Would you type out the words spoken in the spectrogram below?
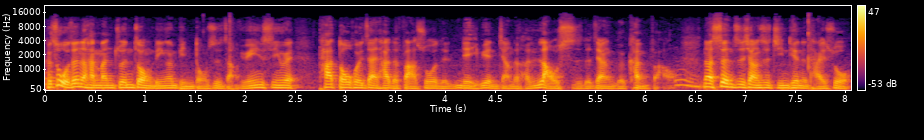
可是我真的还蛮尊重林恩平董事长，原因是因为他都会在他的法说的里面讲的很老实的这样一个看法哦。那甚至像是今天的台硕。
